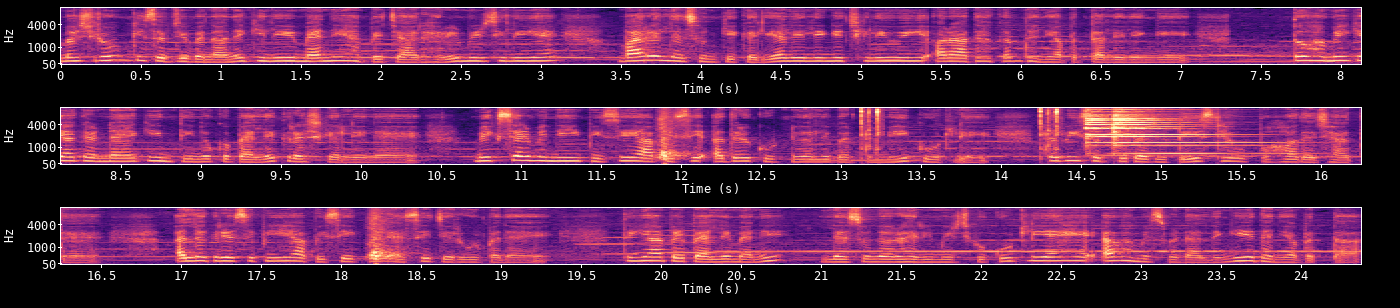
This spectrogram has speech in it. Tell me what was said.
मशरूम की सब्ज़ी बनाने के लिए मैंने यहाँ पे चार हरी मिर्ची ली है। बारह लहसुन की कलियाँ ले लेंगे छिली हुई और आधा कप धनिया पत्ता ले लेंगे। तो हमें क्या करना है कि इन तीनों को पहले क्रश कर लेना है। मिक्सर में नहीं, पीसे आप इसे अदरक कूटने वाले बर्तन में ही कूट लें। तभी सब्ज़ी का जो टेस्ट है वो बहुत अच्छा आता है। अलग रेसिपी है, आप इसे एक बार ऐसे ज़रूर बनाएँ। तो यहाँ पे पहले मैंने लहसुन और हरी मिर्च को कूट लिया है। अब हम इसमें डाल देंगे ये धनिया पत्ता।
